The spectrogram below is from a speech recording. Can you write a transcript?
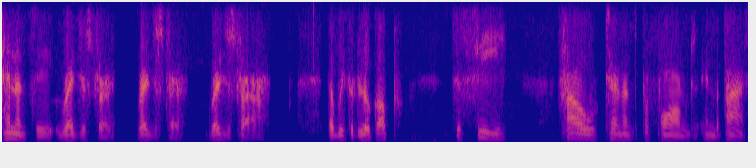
tenancy register register registrar that we could look up to see how tenants performed in the past.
